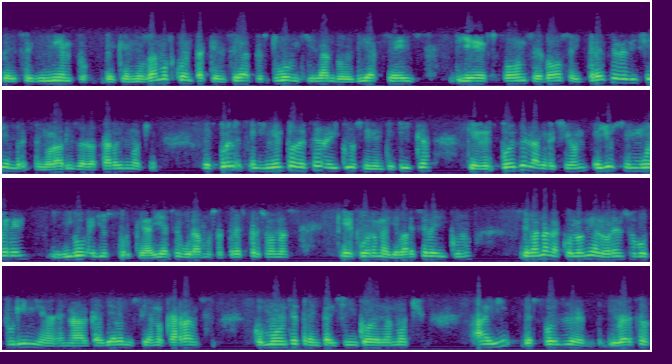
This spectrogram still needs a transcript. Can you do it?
del seguimiento, de que nos damos cuenta que el SEAT estuvo vigilando el día 6, 10, 11, 12 y 13 de diciembre, en horarios de la tarde y noche, después del seguimiento de ese vehículo se identifica que después de la agresión ellos se mueren, y digo ellos porque ahí aseguramos a tres personas que fueron a llevar ese vehículo, se van a la colonia Lorenzo Boturinia, en la alcaldía Venustiano Carranza, como 11.35 de la noche. Ahí, después de diversas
